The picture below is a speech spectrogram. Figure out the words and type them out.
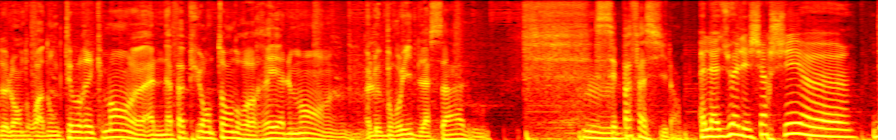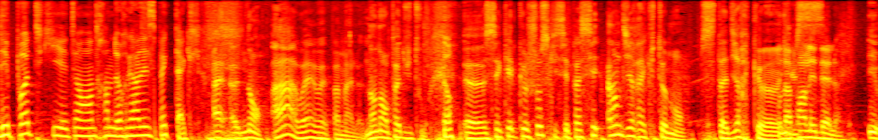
de l'endroit. Donc théoriquement, euh, elle n'a pas pu entendre réellement euh, le bruit de la salle. Ou... C'est pas facile. hein. Elle a dû aller chercher euh, des potes qui étaient en train de regarder le spectacle. Ah, euh, non. Ah ouais, ouais, pas mal. Non, non, pas du tout. Non. Euh, c'est quelque chose qui s'est passé indirectement. C'est-à-dire que. On a il- parlé d'elle. Euh,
